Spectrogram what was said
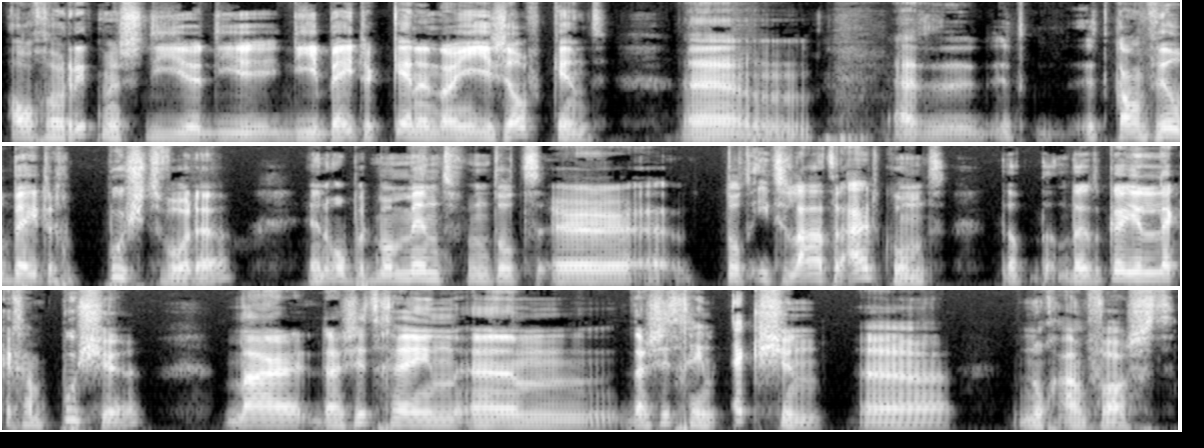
algoritmes die je, die, die je beter kennen dan je jezelf kent. Ehm, het, het, het kan veel beter gepusht worden. En op het moment dat er eh, tot iets later uitkomt, dat, dat, kun je lekker gaan pushen. Maar daar zit geen, ehm, daar zit geen action eh, nog aan vast.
